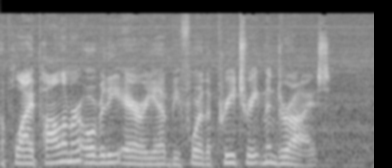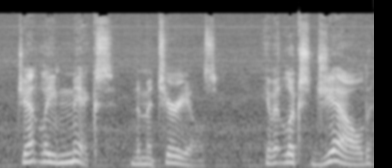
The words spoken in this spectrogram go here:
apply polymer over the area before the pretreatment dries. Gently mix the materials. If it looks gelled,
